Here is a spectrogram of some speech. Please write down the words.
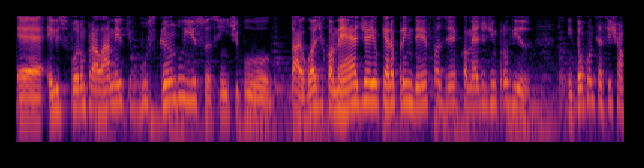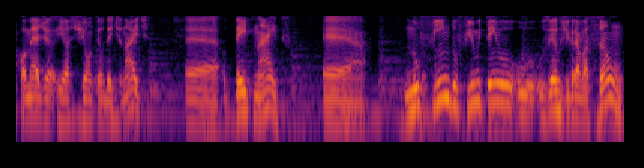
é, eles foram para lá meio que buscando isso, assim, tipo, tá, eu gosto de comédia e eu quero aprender a fazer comédia de improviso. Então, quando você assiste uma comédia, e eu assisti ontem o Date Night, é, o Date Night, é, no fim do filme tem o, o, os erros de gravação,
